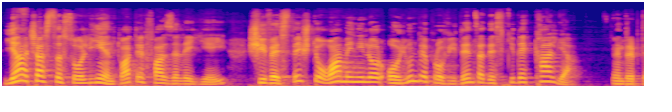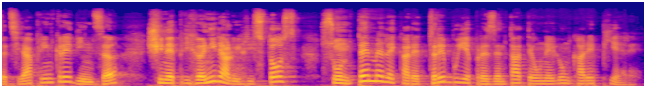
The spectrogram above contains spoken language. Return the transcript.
Ia această solie în toate fazele ei și vestește oamenilor oriunde providența deschide calea. Îndreptățirea prin credință și neprihănirea lui Hristos sunt temele care trebuie prezentate unei lumi care piere.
